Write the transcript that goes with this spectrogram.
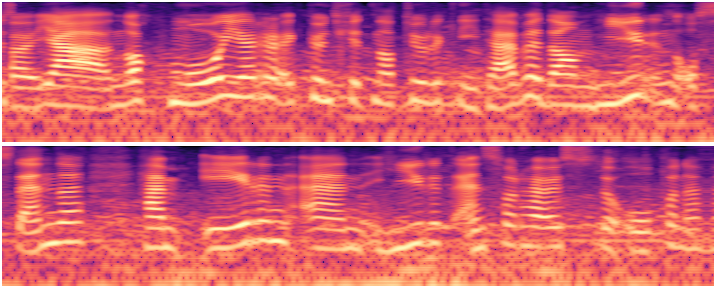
Dus, uh, ja, nog mooier kun je het natuurlijk niet hebben dan hier in Oostende hem eren en hier het Ensorhuis te openen.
